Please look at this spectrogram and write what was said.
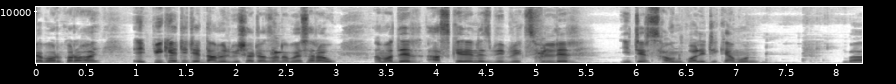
ব্যবহার করা হয়, এই পিকেট ইটের দামের বিষয়টা জানাব। এছাড়াও আমাদের আজকের এনএসবি ব্রিক্সফিল্ডের ইটের সাউন্ড কোয়ালিটি কেমন, বা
